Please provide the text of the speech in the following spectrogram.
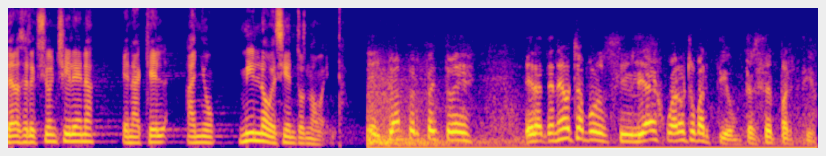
de la selección chilena en aquel año 1990. El plan perfecto es, era tener otra posibilidad de jugar otro partido, un tercer partido.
